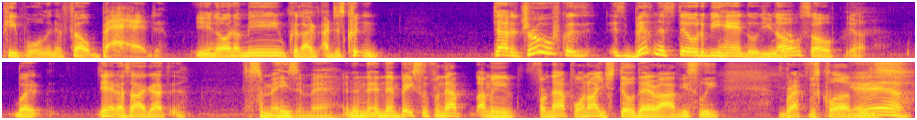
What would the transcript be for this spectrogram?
people, and it felt bad. You Yeah. know what I mean? Because I, I just couldn't tell the truth because it's business still to be handled. You know, Yeah. so yeah. but yeah, that's how I got there. That's amazing, man. And Mm-hmm. then and then basically from that, I mean, from that point on, you're still there, obviously. Breakfast Club Yeah, is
